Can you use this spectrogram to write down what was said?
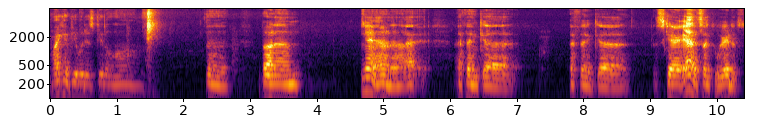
why can't people just get along? Uh, but um, yeah, I don't know. I I think uh, I think uh, scary. Yeah, it's like weird. It's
